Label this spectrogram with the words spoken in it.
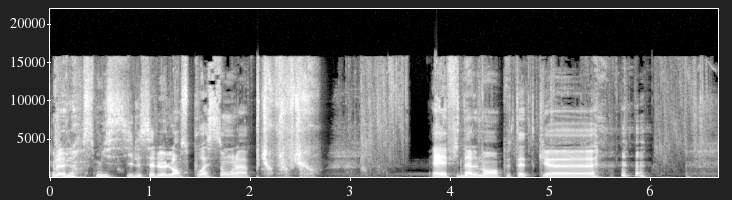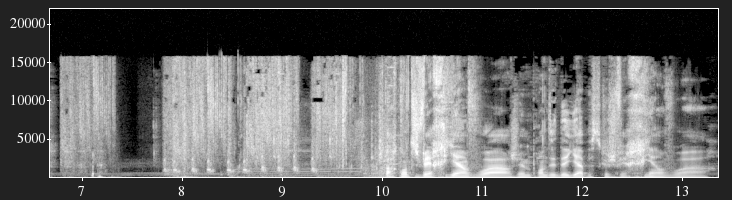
le lance-missile, c'est le lance-poisson là. Et finalement, peut-être que... Par contre, je vais rien voir. Je vais me prendre des dégâts parce que je vais rien voir.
